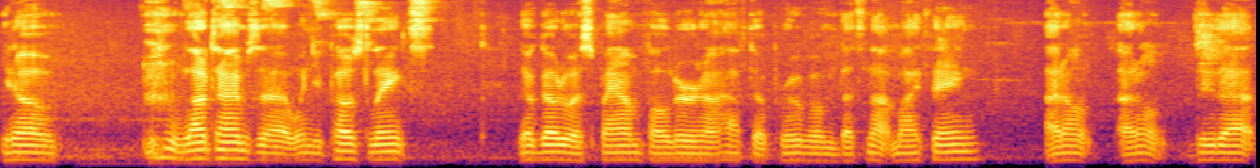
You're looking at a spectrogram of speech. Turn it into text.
you know a lot of times uh, when you post links they'll go to a spam folder and I'll have to approve them that's not my thing. I don't I don't do that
